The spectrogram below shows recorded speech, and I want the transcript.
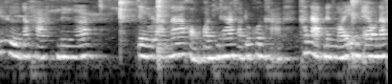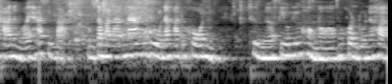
นี่คือนะคะเนื้อเจลล้างหน้าของพรทิน่าค่ะทุกคนค่ะ ขนาด 100 ml นะคะ 150 บาทผมจะมาล้างหน้าให้ดูนะคะ ทุกคนถึงเนื้อฟิลลิ่งของน้องทุกคนดูนะคะ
